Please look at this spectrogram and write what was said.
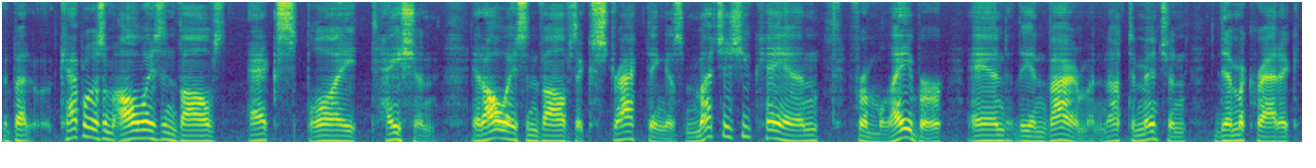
but capitalism always involves exploitation. It always involves extracting as much as you can from labor and the environment, not to mention democratic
